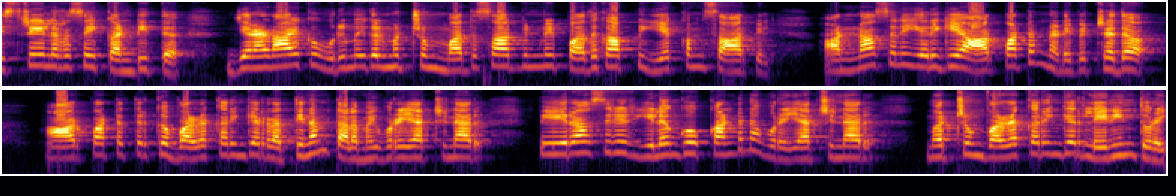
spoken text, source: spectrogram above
இஸ்ரேல் அரசை கண்டித்து ஜனநாயக உரிமைகள் மற்றும் மத சார்பின்மை பாதுகாப்பு இயக்கம் சார்பில் அண்ணா சிலை அருகே ஆர்ப்பாட்டம் நடைபெற்றது. ஆர்ப்பாட்டத்திற்கு வழக்கறிஞர் ரத்தினம் தலைமை உரையாற்றினார். பேராசிரியர் இளங்கோ கண்டன உரையாற்றினார். மற்றும் வழக்கறிஞர் லெனின்துறை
